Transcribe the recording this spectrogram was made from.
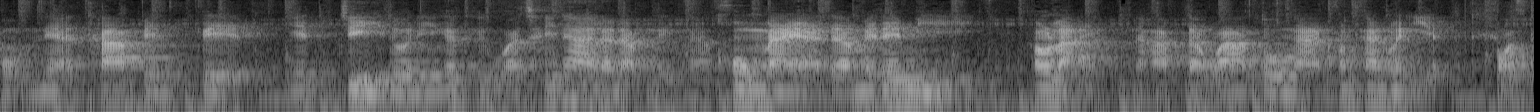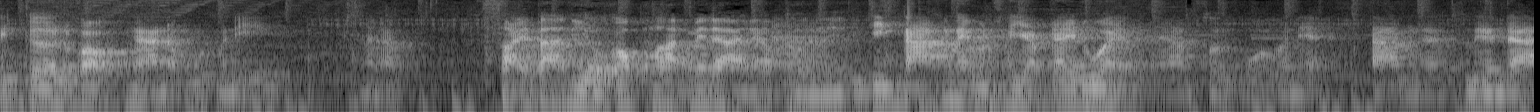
ผมเนี่ย ถ้าเป็นเกรด HG ตัวนี้ก็ถือว่าใช้ได้ระดับหนึ่งนะโครงในอาจจะไม่ได้มีเท่าไหร่นะครับ แต่ว่าตัวงานค่อนข้างละเอียดพอสติกเกอร์แล้วก็งานอาวุธมันเองนะครับสายตาเดียวก็พลาดไม่ได้นะครับตัวนี้จริงๆตาข้างในมันขยับได้ด้วยนะครับ ส่วนหัวก็เนี่ยตามันจะเลื่อนได้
